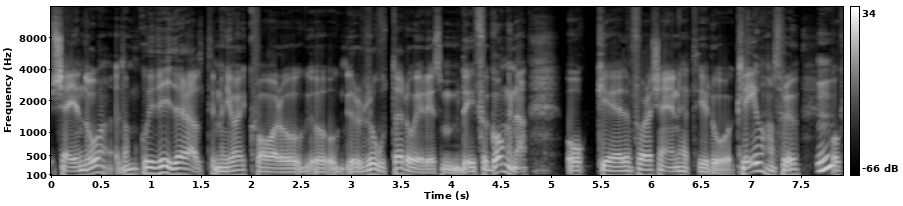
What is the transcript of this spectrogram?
tjejen då. De går ju vidare alltid, men jag är kvar och, och rotar då i det, som, det är förgångna. Och eh, den förra tjejen hette ju då Cleo, hans fru. Och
